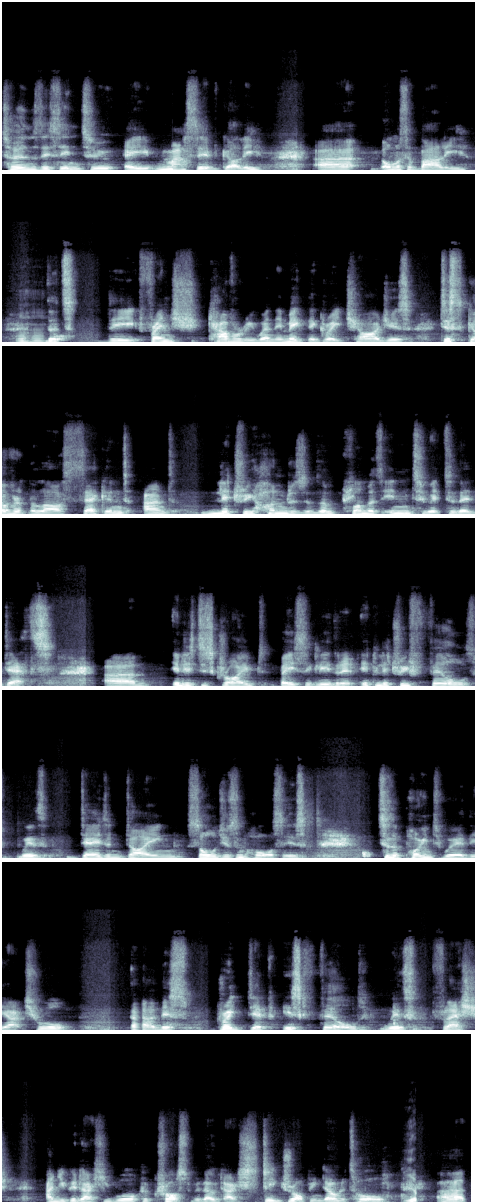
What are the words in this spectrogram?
turns this into a massive gully, uh, almost a valley mm-hmm. that the French cavalry, when they make their great charges, discover at the last second and literally hundreds of them plummet into it to their deaths. Um, it is described basically that it, it literally fills with dead and dying soldiers and horses to the point where the actual uh, this great dip is filled with flesh and you could actually walk across without actually dropping down at all. Yep. Uh,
